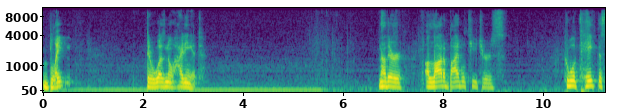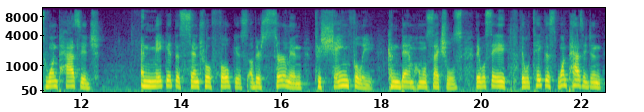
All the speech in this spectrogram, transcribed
blatant. There was no hiding it. Now, there are a lot of Bible teachers who will take this one passage and make it the central focus of their sermon to shamefully condemn homosexuals. They will say, they will take this one passage and,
